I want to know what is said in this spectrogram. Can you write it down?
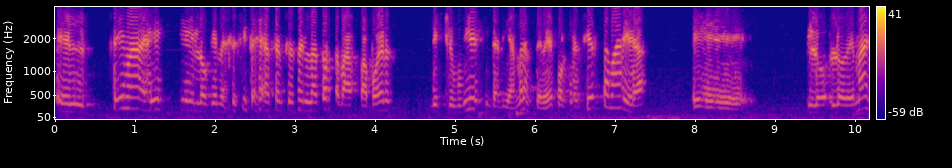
el tema es que lo que necesita es hacer la torta para, poder distribuir equitativamente, ¿ves? Porque en cierta manera, eh, lo, lo demás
